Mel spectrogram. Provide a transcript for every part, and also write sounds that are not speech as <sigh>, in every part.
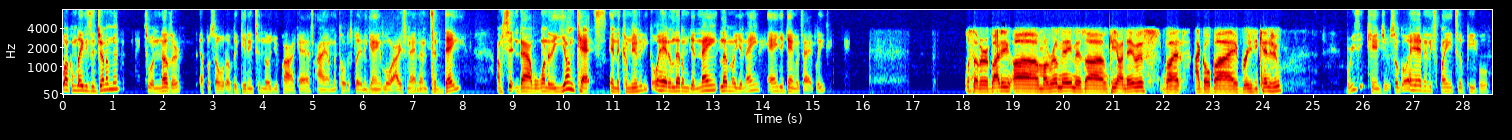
Welcome, ladies and gentlemen, to another episode of the Getting to Know You podcast. I am the coldest player in the game, Lord Iceman, and today I'm sitting down with one of the young cats in the community. Go ahead and let them your name, let them know your name and your gamer tag, please. What's up, everybody? Uh, my real name is um, Keon Davis, but I go by Breezy Kenju. Breezy Kenju. So go ahead and explain to people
